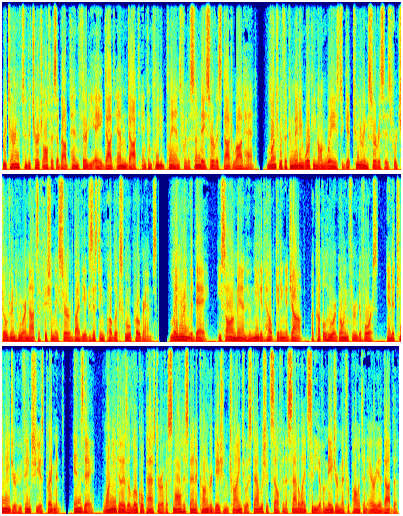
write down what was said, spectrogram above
returned to the church office about 10.30 a.m. and completed plans for the Sunday service. Rod had lunch with a committee working on ways to get tutoring services for children who are not sufficiently served by the existing public school programs. Later in the day, he saw a man who needed help getting a job, a couple who are going through divorce, and a teenager who thinks she is pregnant. Wednesday, Juanita is a local pastor of a small Hispanic congregation trying to establish itself in a satellite city of a major metropolitan area. The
